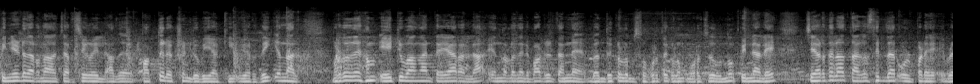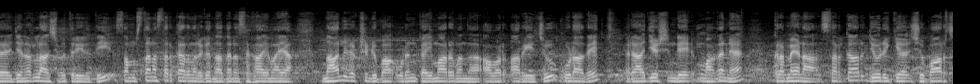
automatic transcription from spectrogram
പിന്നീട് നടന്ന ചർച്ചകളിൽ അത് പത്ത് ലക്ഷം രൂപയാക്കി ഉയർത്തി. എന്നാൽ മൃതദേഹം ഏറ്റുവാങ്ങാൻ തയ്യാറല്ല എന്നുള്ള നിലപാടിൽ തന്നെ ബന്ധുക്കളും സുഹൃത്തുക്കളും ഉറച്ചു നിന്നു. പിന്നാലെ ചേർത്തല തഹസിൽദാർ ഉൾപ്പെടെ ജനറൽ ആശുപത്രിയിലെത്തി. സംസ്ഥാന സർക്കാർ നൽകുന്ന ധനസഹായമായ നാല് ലക്ഷം രൂപ ഉടൻ കൈമാറുമെന്ന് അവർ അറിയിച്ചു. കൂടാതെ രാജേഷിന്റെ മകന് ക്രമേണ സർക്കാർ ജോലിക്ക് ശുപാർശ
